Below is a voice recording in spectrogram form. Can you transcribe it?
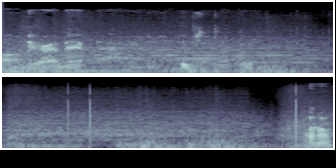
I'll be right back. Do something real quick. Hold on.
